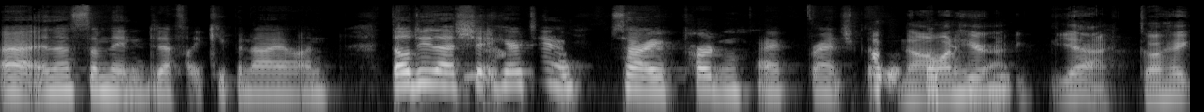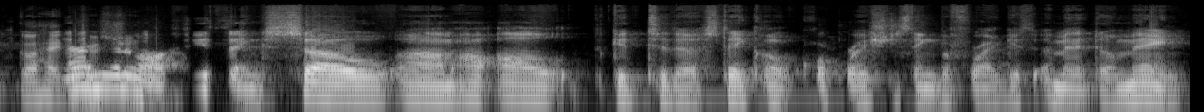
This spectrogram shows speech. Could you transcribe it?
Uh, and that's something to definitely keep an eye on. They'll do that shit here too. Sorry, pardon my French. But no, I want to hear. Yeah, go ahead. Go ahead. No, no, no, a few things. So um, I'll, I'll, get to the state corporations thing before I get eminent domain.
